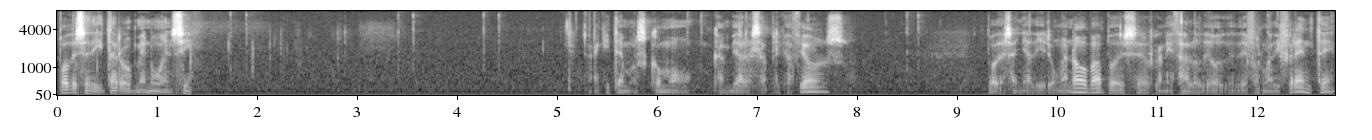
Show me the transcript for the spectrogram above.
podes editar o menú en sí. Aquí temos como cambiar as aplicacións, podes añadir unha nova, podes organizalo de, de forma diferente.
